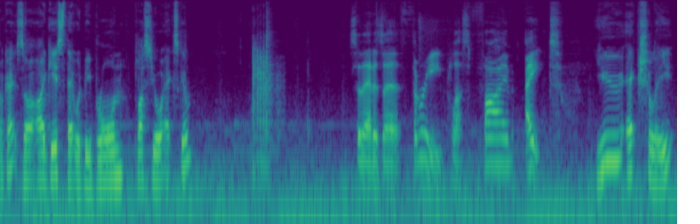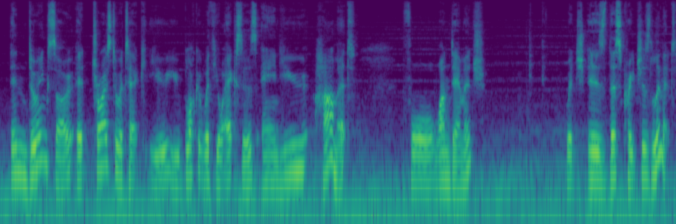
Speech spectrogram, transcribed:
Okay, so I guess that would be brawn plus your axe skill. So that is a 3 plus 5, 8. You actually, in doing so, it tries to attack you. You block it with your axes, and you harm it for one damage, which is this creature's limit.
